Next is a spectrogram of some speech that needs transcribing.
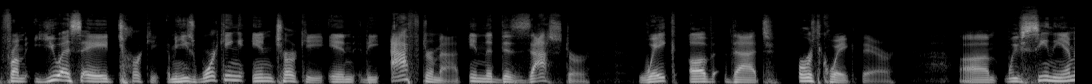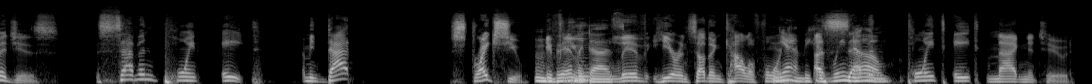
from USA Turkey. I mean, he's working in Turkey in the aftermath, in the disaster wake of that earthquake there. Um, we've seen the images 7.8. I mean, that strikes you Mm, if really you does. live here in Southern California. Yeah, because a we know. 7.8 magnitude.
